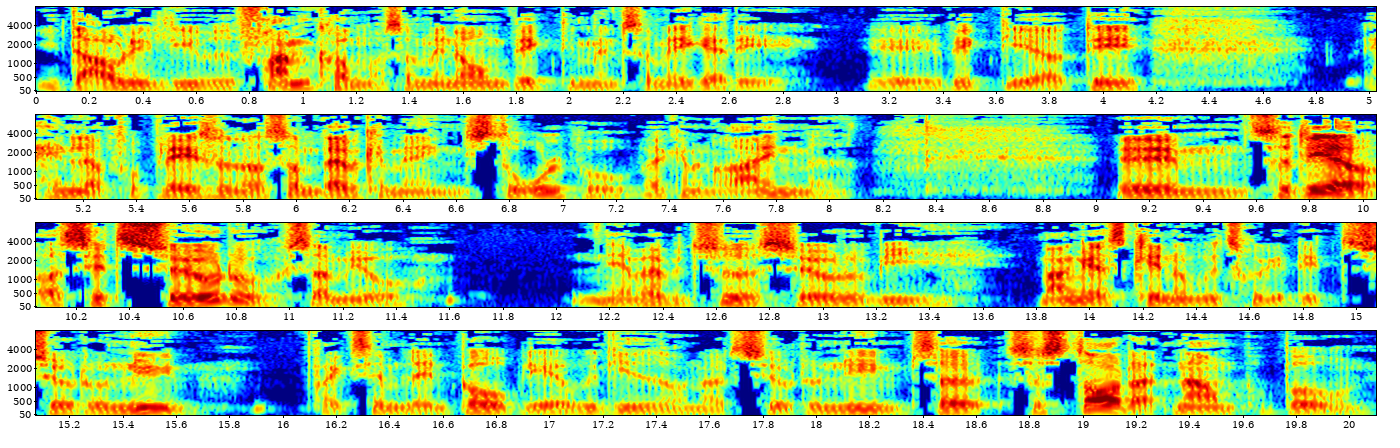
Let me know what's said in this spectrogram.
i dagliglivet fremkommer som enormt vigtigt, men som ikke er det øh, vigtige. Og det handler for Platon også om, hvad kan man egentlig stole på? Hvad kan man regne med? Øhm, så det at sætte pseudo, som jo, ja, hvad betyder pseudo? Vi, mange af os kender udtrykket, et pseudonym. For eksempel en bog bliver udgivet under et pseudonym. Så, så står der et navn på bogen,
